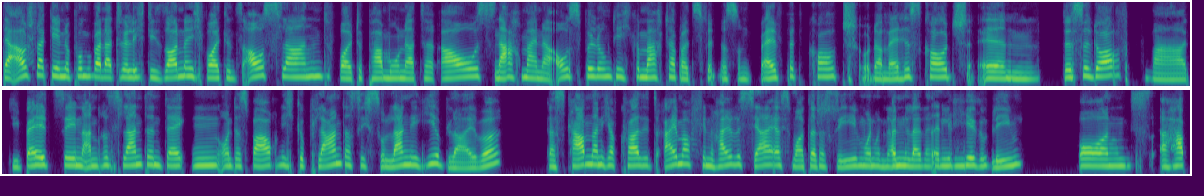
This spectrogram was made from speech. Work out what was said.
der ausschlaggebende Punkt war natürlich die Sonne. Ich wollte ins Ausland, wollte ein paar Monate raus. Nach meiner Ausbildung, die ich gemacht habe als Fitness- und Wellfit-Coach oder Wellness-Coach in Düsseldorf, mal die Welt sehen, anderes Land entdecken. Und es war auch nicht geplant, dass ich so lange hier bleibe. Das kam dann, ich habe quasi dreimal für ein halbes Jahr erstmal unterschrieben und dann letztendlich hier geblieben. Und habe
